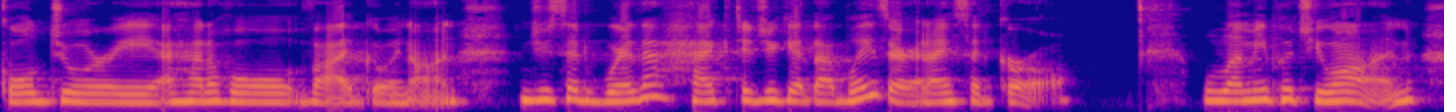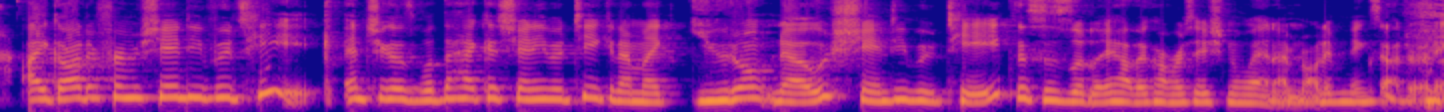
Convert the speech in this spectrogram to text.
gold jewelry. I had a whole vibe going on. And she said, Where the heck did you get that blazer? And I said, Girl, let me put you on. I got it from Shanty Boutique. And she goes, What the heck is Shanty Boutique? And I'm like, You don't know Shanty Boutique? This is literally how the conversation went. I'm not even exaggerating.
